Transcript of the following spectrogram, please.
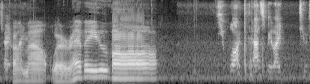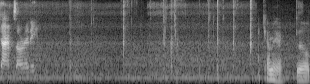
to try to Come find. out wherever you are. You walked past me like two times already. Come here, little.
